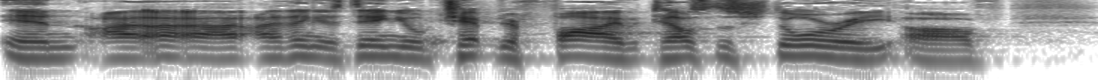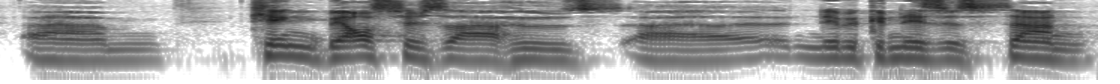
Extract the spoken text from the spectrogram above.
in, I, I think it's Daniel chapter 5, it tells the story of um, King Belshazzar, who's uh, Nebuchadnezzar's son.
